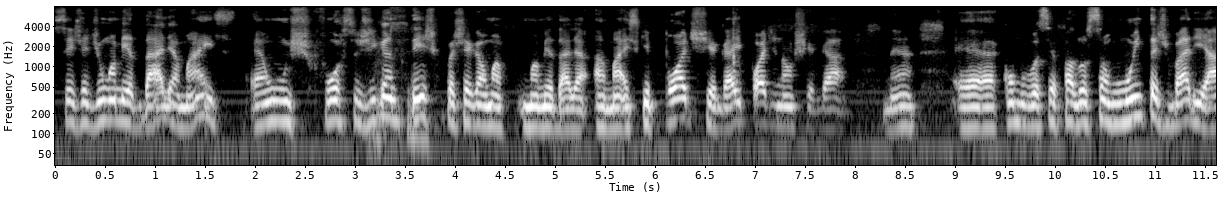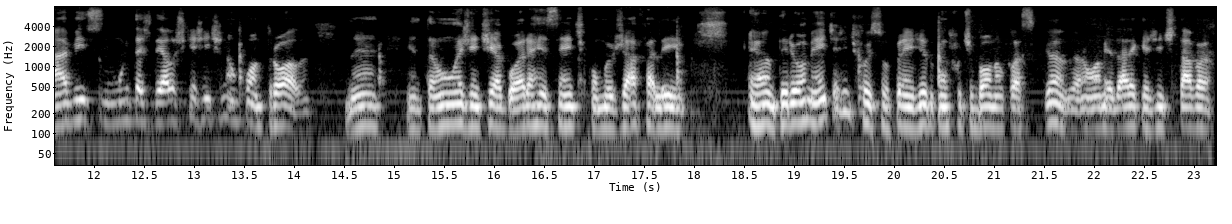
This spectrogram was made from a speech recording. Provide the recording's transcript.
seja de uma medalha a mais, é um esforço gigantesco para chegar a uma, uma medalha a mais, que pode chegar e pode não chegar. Né? É, como você falou, são muitas variáveis e muitas delas que a gente não controla. Né? Então, a gente agora, recente, como eu já falei é, anteriormente, a gente foi surpreendido com o futebol não classificando, era uma medalha que a gente estava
